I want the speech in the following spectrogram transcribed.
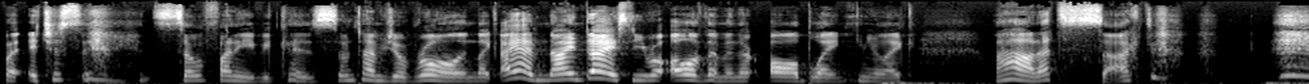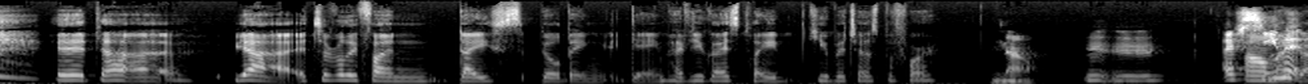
But it just it's so funny because sometimes you'll roll and like I have nine dice and you roll all of them and they're all blank and you're like, wow, that sucked. it uh yeah, it's a really fun dice building game. Have you guys played Cubitos before? No. Mm-mm. I've Oh seen my it in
